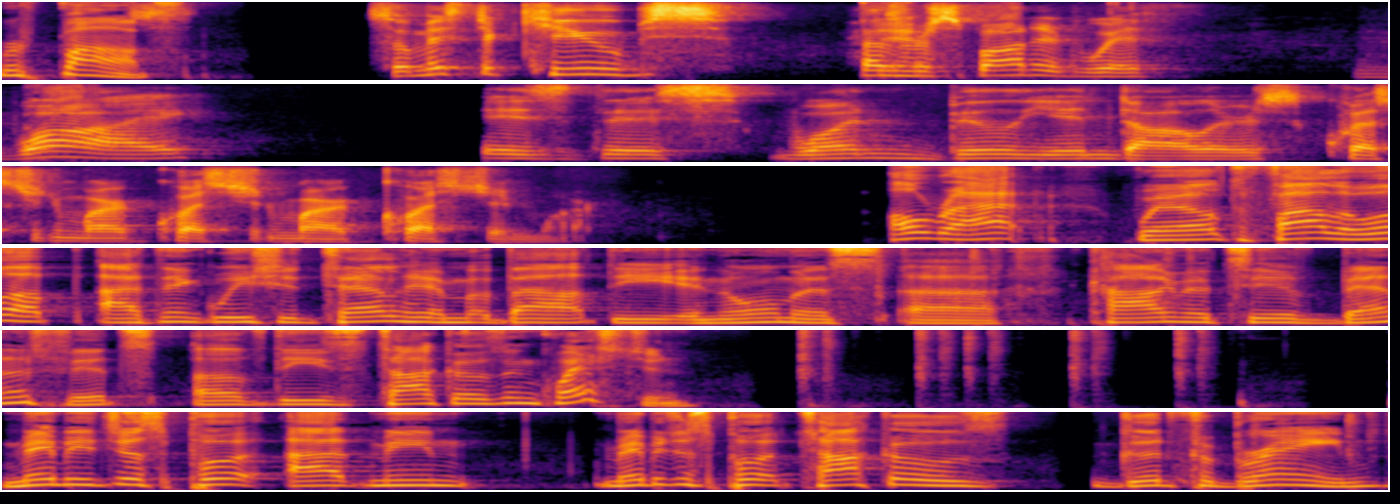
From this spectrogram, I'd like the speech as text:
response? So Mr. Cubes has yeah. responded with, "Why is this one billion dollars? Question mark? Question mark? Question mark." All right. Well, to follow up, I think we should tell him about the enormous uh, cognitive benefits of these tacos in question. Maybe just put, I mean, maybe just put tacos good for brain.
